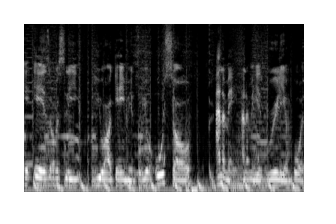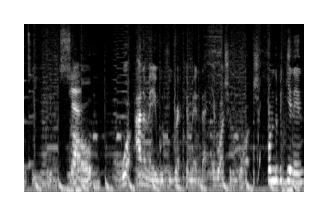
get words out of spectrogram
it is obviously you are gaming, but you're also anime. Anime is really important to you. So, Yeah. what anime would you recommend that everyone should watch from the beginning?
